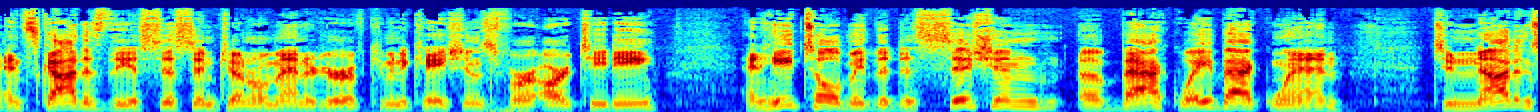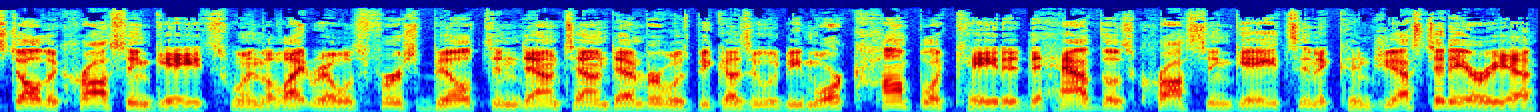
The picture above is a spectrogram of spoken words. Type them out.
and Scott is the assistant general manager of communications for RTD. And he told me the decision uh, back way back when to not install the crossing gates when the light rail was first built in downtown Denver was because it would be more complicated to have those crossing gates in a congested area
